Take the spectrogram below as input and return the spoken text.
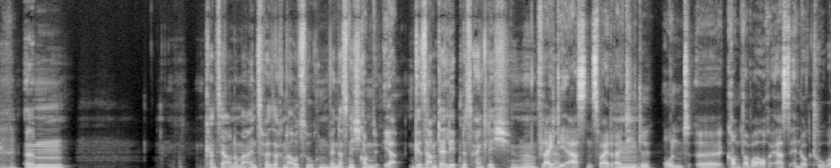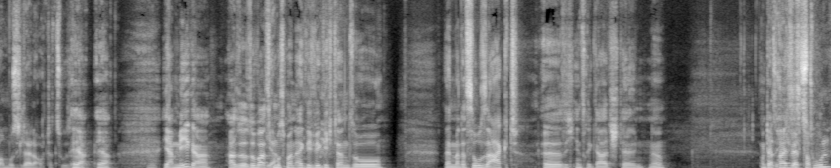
Mhm. Ähm, kannst ja auch noch mal ein, zwei Sachen aussuchen, wenn das nicht Kommt, im ja, Gesamterlebnis eigentlich. Ne? vielleicht die ja. ersten zwei, drei Mhm. Titel und äh, kommt aber auch erst Ende Oktober, muss ich leider auch dazu sagen. Ja, ja. Ja, mega. Also sowas Ja. muss man eigentlich wirklich dann so, wenn man das so sagt, äh, sich ins Regal stellen. Ne? Und der Also ich Preis werde ist es tun,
